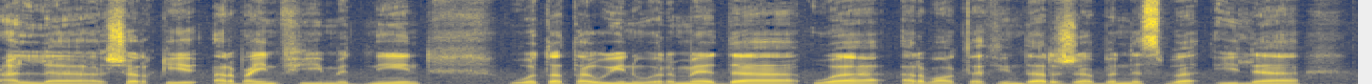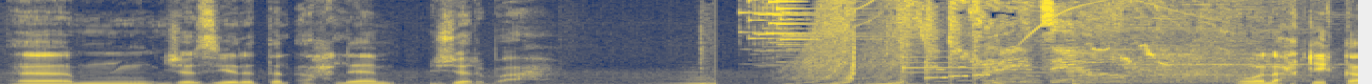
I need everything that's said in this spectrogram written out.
الشرقي 40 في مدنين وتطاوين ورمادة و34 درجة بالنسبة إلى جزيرة الأحلام جربح هو الحقيقة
